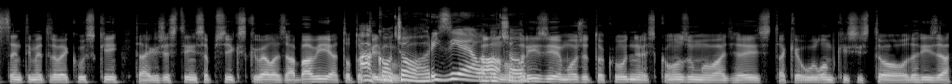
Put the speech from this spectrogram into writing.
cm kúsky, takže s tým sa psík skvele zabaví a toto keď Ako mu... čo, hryzie alebo Áno, čo? hryzie, môže to kľudne aj skonzumovať, hej, z také úlomky si z toho odhríza.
